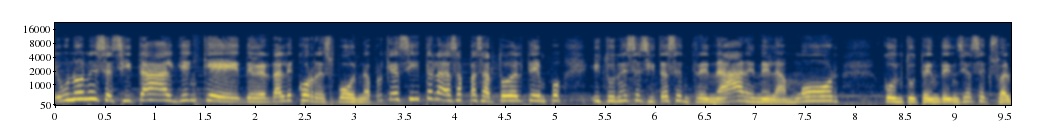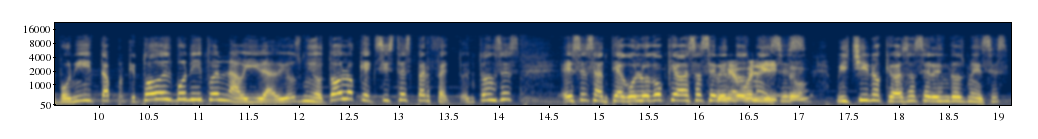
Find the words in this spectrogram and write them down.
Uno necesita a alguien que de verdad le corresponda, porque así te la vas a pasar todo el tiempo y tú necesitas entrenar en el amor, con tu tendencia sexual bonita, porque todo es bonito en la vida, Dios mío, todo lo que existe es perfecto. Entonces, ese Santiago, luego, ¿qué vas a hacer en dos meses? Mi chino, ¿qué vas a hacer en dos meses?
